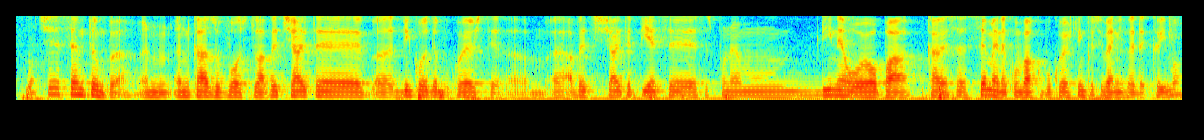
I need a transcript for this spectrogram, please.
ce se întâmplă în, în cazul vostru? Aveți și alte, uh, dincolo de București, uh, aveți și alte piețe, să spunem, din Europa care să semene cumva cu București, inclusiv la nivel de crimă?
